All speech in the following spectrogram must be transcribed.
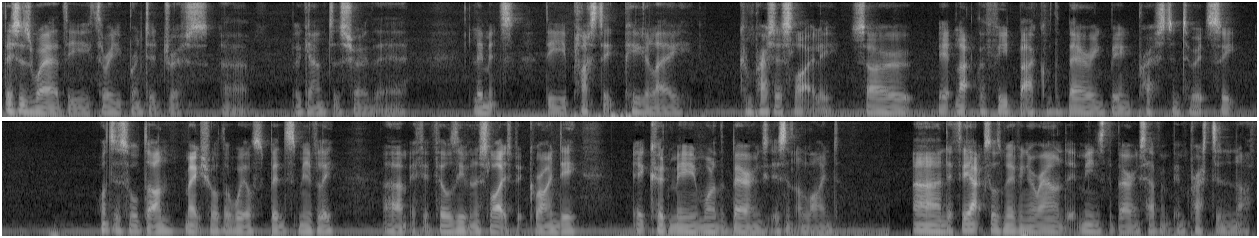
This is where the 3D printed drifts uh, began to show their limits. The plastic PLA compresses slightly, so it lacked the feedback of the bearing being pressed into its seat. Once it's all done, make sure the wheel spins smoothly. Um, if it feels even the slightest bit grindy, it could mean one of the bearings isn't aligned. And if the axle's moving around, it means the bearings haven't been pressed in enough.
